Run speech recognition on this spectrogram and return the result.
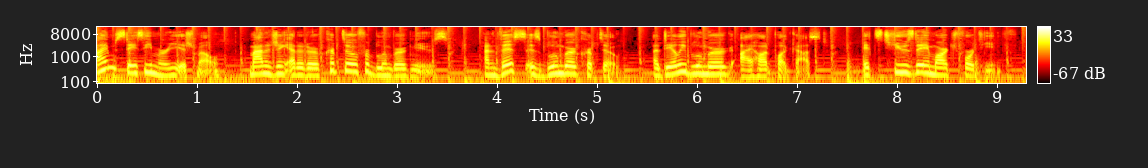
I'm Stacey Marie Ishmael, managing editor of crypto for Bloomberg News. And this is Bloomberg Crypto, a daily Bloomberg iHeart podcast. It's Tuesday, March 14th.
